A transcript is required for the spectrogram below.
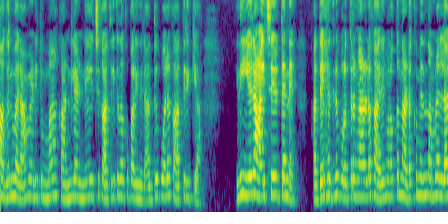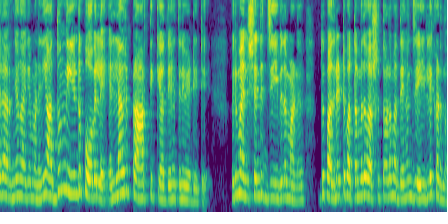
മകൻ വരാൻ വേണ്ടിയിട്ട് ഉമ്മ കണ്ണിൽ എണ്ണ ഒഴിച്ച് കാത്തിരിക്കുന്നൊക്കെ പറയുന്നില്ല. അതുപോലെ കാത്തിരിക്കുക. ഇനി ഈ ഒരു ആഴ്ചയിൽ തന്നെ അദ്ദേഹത്തിന് പുറത്തിറങ്ങാനുള്ള കാര്യങ്ങളൊക്കെ നടക്കുമെന്ന് നമ്മൾ എല്ലാവരും അറിഞ്ഞ കാര്യമാണ്. ഇനി അതും നീണ്ടു പോവല്ലേ? എല്ലാവരും പ്രാർത്ഥിക്കുക അദ്ദേഹത്തിന് വേണ്ടിയിട്ട്. ഒരു മനുഷ്യന്റെ ജീവിതമാണ്. ഇത് പതിനെട്ട് പത്തൊമ്പത് വർഷത്തോളം അദ്ദേഹം ജയിലിൽ കിടന്നു.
